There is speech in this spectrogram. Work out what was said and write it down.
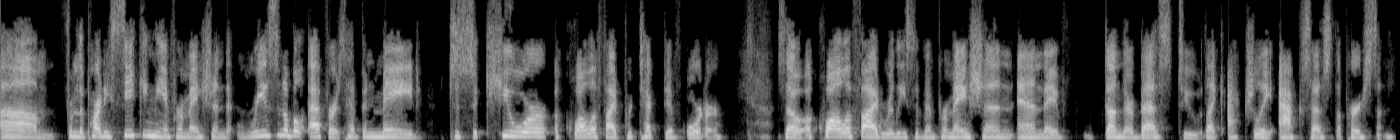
um, from the party seeking the information that reasonable efforts have been made to secure a qualified protective order. So, a qualified release of information, and they've done their best to like actually access the person.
